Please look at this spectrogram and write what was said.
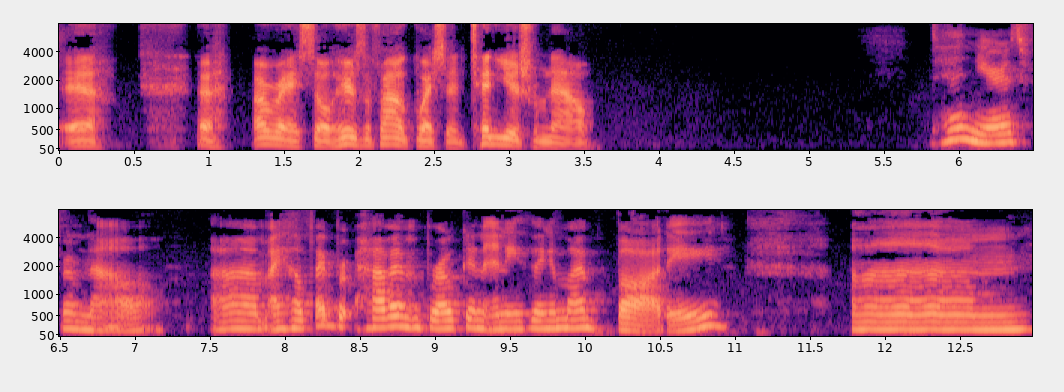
yeah. Uh, all right. So here's the final question 10 years from now. 10 years from now. Um, I hope I br- haven't broken anything in my body. Um,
